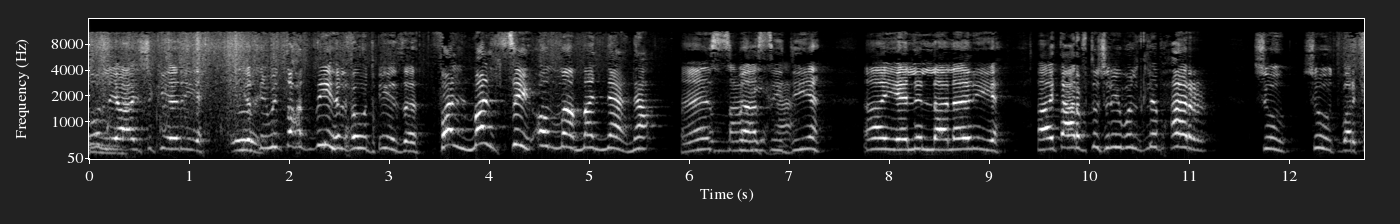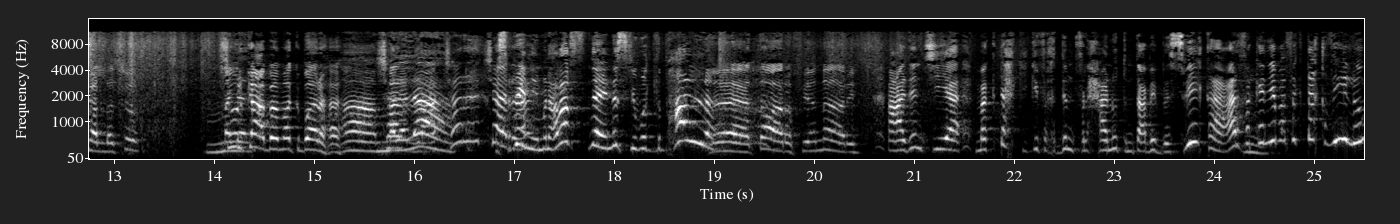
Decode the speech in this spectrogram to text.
قول لي عايشك يا ريح. يا أخي وين طحت بيه الحوت هذا فالملسي أم منانة. أسمع سيدي. هيا لله على ريح. هاي تعرف تشري ولد البحر؟ شو شو تبارك الله شو؟ شو الكعبة مكبرها؟ آه ما لا. سبيني ما نعرفش اثنين نسي ولد البحل لا تعرف يا ناري. عاد انت يا ماك تحكي كيف خدمت في الحانوت نتاع باب السويقة؟ عارفة كان يبقى فيك تقذيله.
